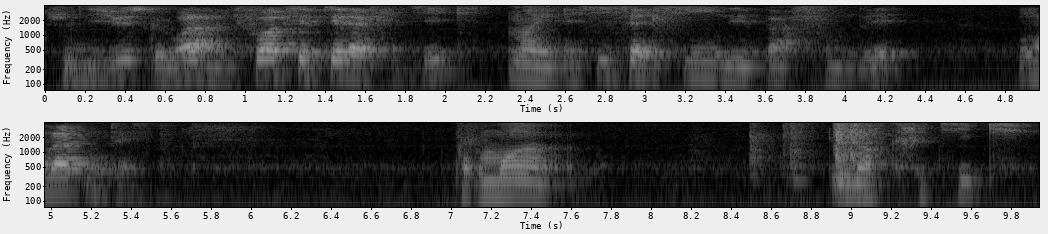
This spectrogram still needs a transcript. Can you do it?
Je dis juste que voilà, il faut accepter la critique. Et si celle-ci n'est pas fondée, on la conteste. Pour moi, leur critique,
